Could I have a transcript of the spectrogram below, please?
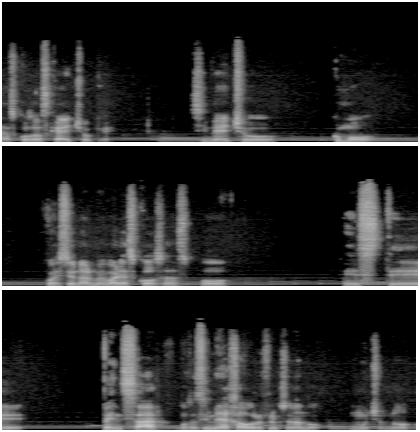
las cosas que ha hecho que sí me ha hecho como cuestionarme varias cosas o este pensar, o sea, sí me ha dejado reflexionando mucho, ¿no?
